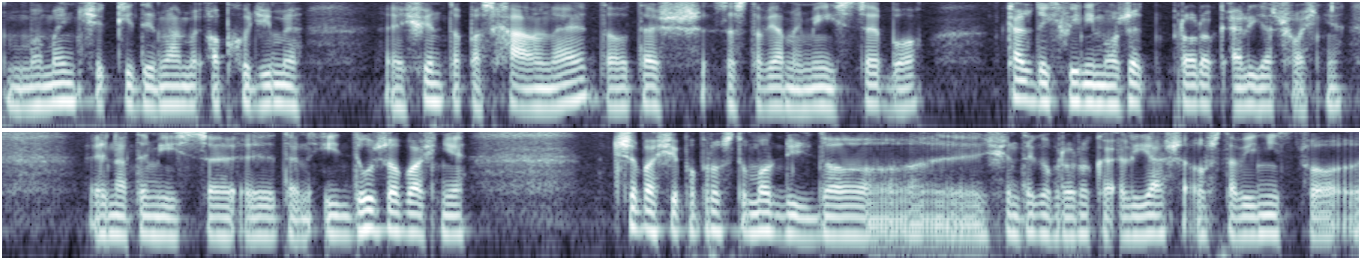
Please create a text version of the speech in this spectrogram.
w momencie, kiedy mamy, obchodzimy święto paschalne, to też zostawiamy miejsce, bo w każdej chwili może prorok Eliasz właśnie y, na te miejsce y, ten. I dużo właśnie trzeba się po prostu modlić do świętego proroka Eliasza o wstawiennictwo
